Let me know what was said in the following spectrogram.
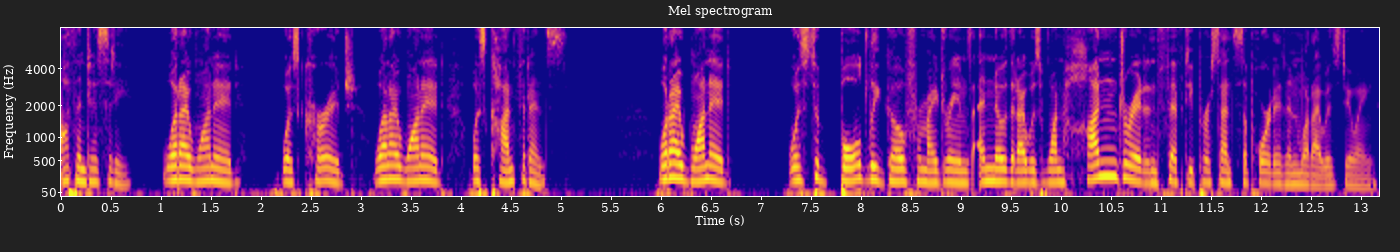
authenticity. What I wanted was courage. What I wanted was confidence. What I wanted was to boldly go for my dreams and know that I was 150% supported in what I was doing.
